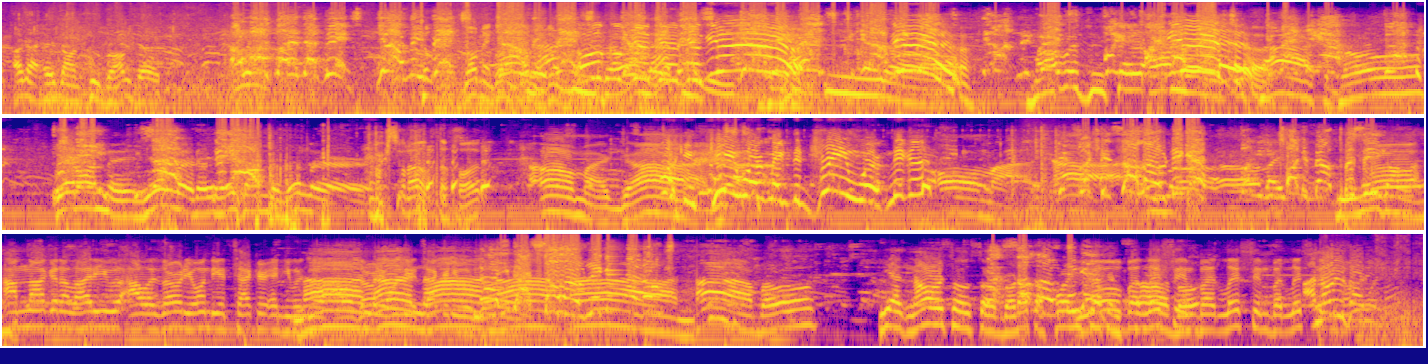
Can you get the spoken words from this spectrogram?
I got heads on too, bro. I'm dead. I want to fight that bitch. Get off me, bitch. go man, go go yeah! Yeah. Yeah! Why would you say on Yeah. the path, bro? Get on the healer. They hit on the healer. Shut up, what the fuck? Oh my god. Fucking teamwork makes the dream work, nigga! Oh my god. Fucking solo, nigga. What are you like, talking about, pussy? nigga. Uh, I'm not gonna lie to you. I was already on the attacker, and he was no. I was nah, already on the attacker, nah. and he was No, you got solo, nigga. Nah, nah, bro. He has Naruto sub, bro. That's a Solo, 40 nigga. No, but sub, listen, bro. but listen, but listen. I know he's no already. one-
